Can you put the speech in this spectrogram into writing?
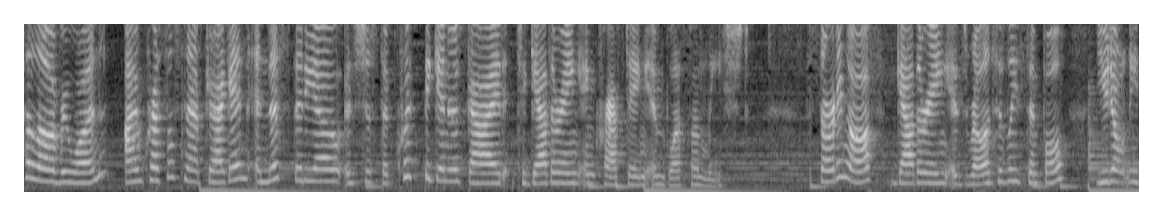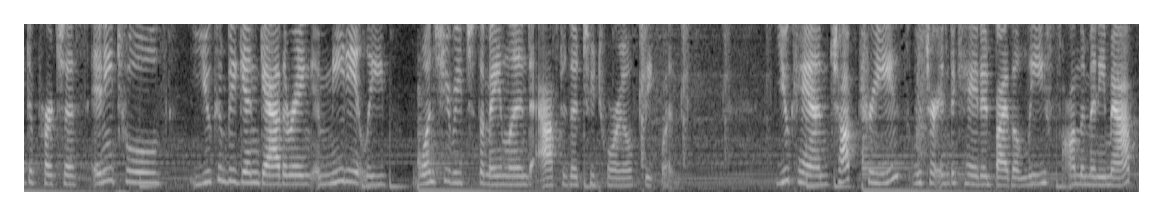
Hello everyone, I'm Cresyl Snapdragon and this video is just a quick beginner's guide to gathering and crafting in Bless Unleashed. Starting off, gathering is relatively simple. You don't need to purchase any tools. You can begin gathering immediately once you reach the mainland after the tutorial sequence. You can chop trees, which are indicated by the leaf on the mini-map.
